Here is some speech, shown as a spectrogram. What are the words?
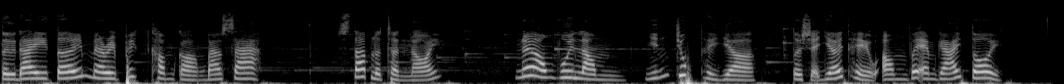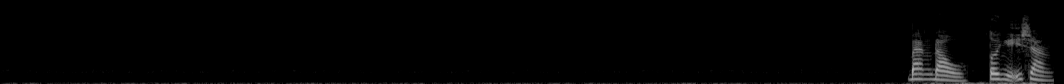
Từ đây tới Mary Pitt không còn bao xa. Stapleton nói, nếu ông vui lòng nhín chút thì giờ, tôi sẽ giới thiệu ông với em gái tôi. Ban đầu, tôi nghĩ rằng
